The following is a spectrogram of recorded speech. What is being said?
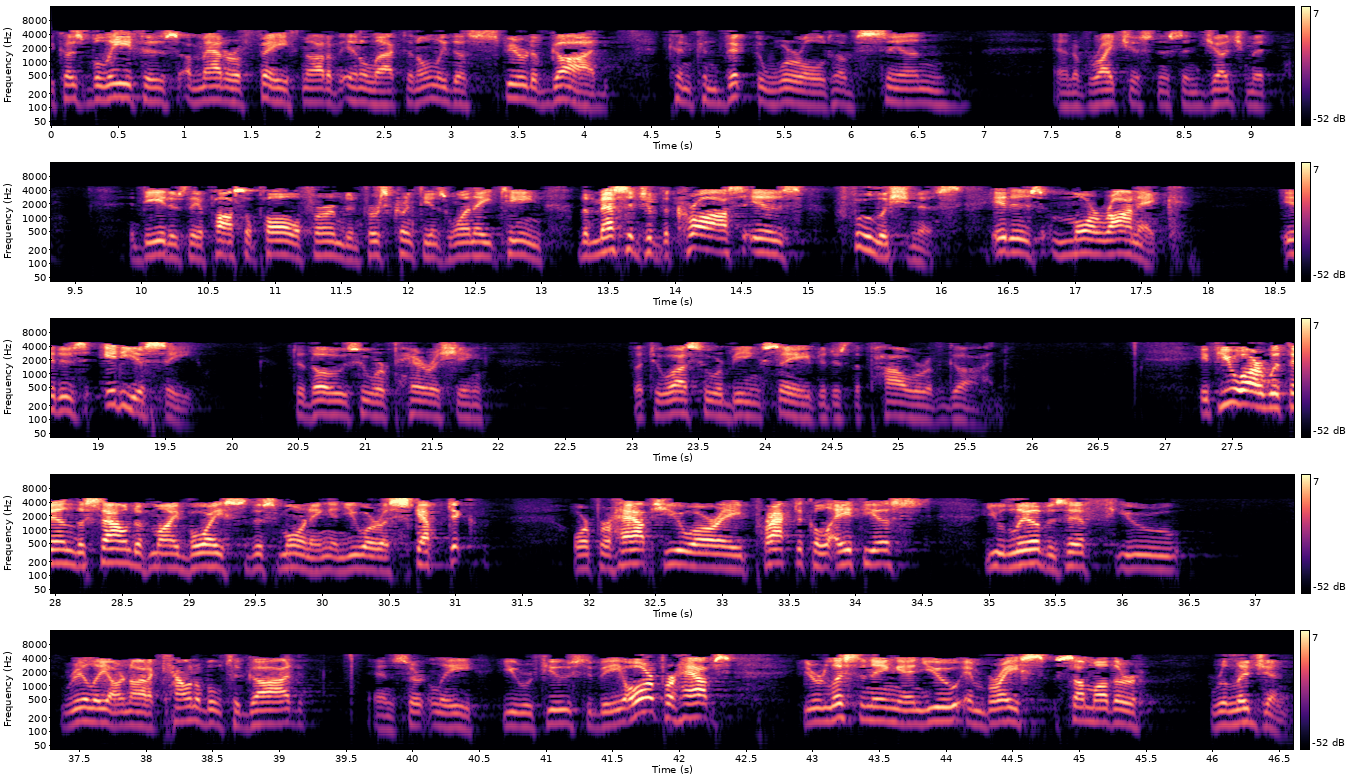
Because belief is a matter of faith, not of intellect, and only the Spirit of God can convict the world of sin and of righteousness and judgment. Indeed, as the apostle Paul affirmed in 1 Corinthians 1:18, the message of the cross is foolishness. It is moronic. It is idiocy to those who are perishing, but to us who are being saved, it is the power of God. If you are within the sound of my voice this morning and you are a skeptic, or perhaps you are a practical atheist, you live as if you really are not accountable to God, and certainly you refuse to be, or perhaps you're listening and you embrace some other religion.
